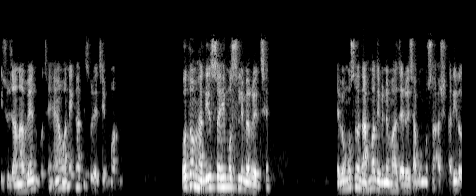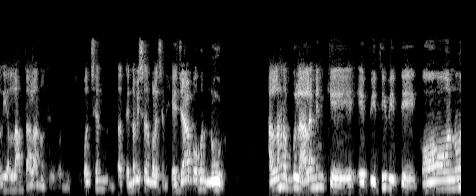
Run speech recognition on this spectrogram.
কিছু জানাবেন? বলছে হ্যাঁ অনেক হাদিস রয়েছে মর্মে। প্রথম হাদিস সহি মুসলিমে রয়েছে। এবং মুসনাদ আহমদ ইবিনে মাজায় রয়েছে আবু মুসা আশারি রদি আল্লাহ তালান বলছেন, তাতে নবী বলেছেন হেজাব ও নূর। আল্লাহ রব্বুল আলমিনকে এই পৃথিবীতে কোন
